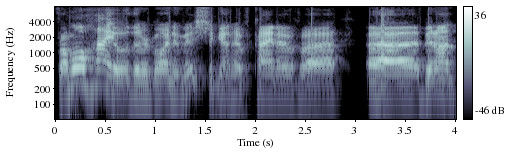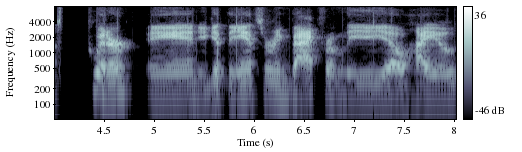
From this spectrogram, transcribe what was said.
from Ohio that are going to Michigan, have kind of uh, uh, been on Twitter, and you get the answering back from the Ohio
